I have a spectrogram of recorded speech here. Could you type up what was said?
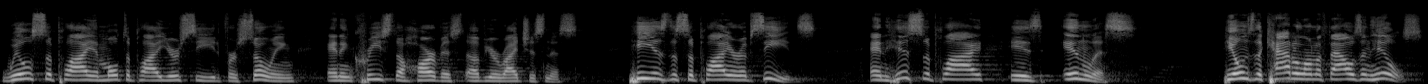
will supply and multiply your seed for sowing and increase the harvest of your righteousness. He is the supplier of seeds, and his supply is endless. He owns the cattle on a thousand hills.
